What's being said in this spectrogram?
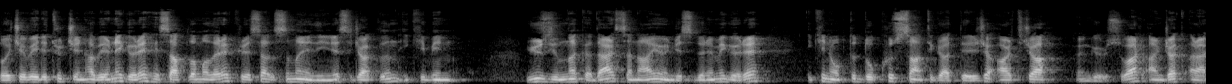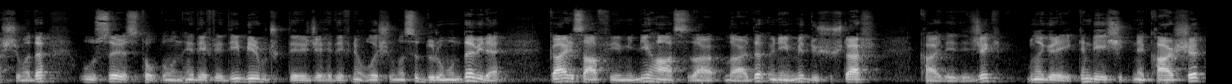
Deutsche Welle Türkçe'nin haberine göre hesaplamalara küresel ısınma nedeniyle sıcaklığın 2100 yılına kadar sanayi öncesi döneme göre 2.9 santigrat derece artacağı öngörüsü var. Ancak araştırmada uluslararası toplumun hedeflediği 1.5 derece hedefine ulaşılması durumunda bile gayri safi milli hasılalarda önemli düşüşler kaydedilecek. Buna göre iklim değişikliğine karşı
